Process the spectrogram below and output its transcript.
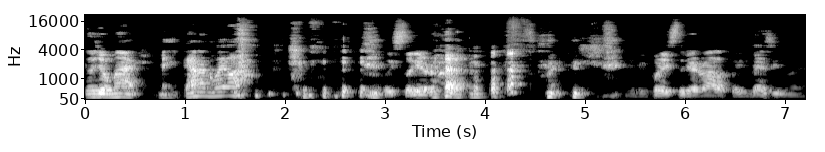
No, yo, madre, mexicana nueva. o historia rara. Yo fui por la historia rara, todo imbécil, madre.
